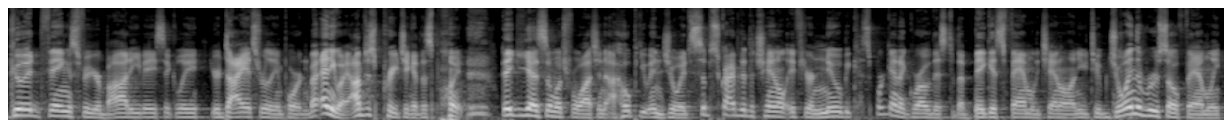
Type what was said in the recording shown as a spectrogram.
good things for your body, basically. Your diet's really important. But anyway, I'm just preaching at this point. Thank you guys so much for watching. I hope you enjoyed. Subscribe to the channel if you're new because we're going to grow this to the biggest family channel on YouTube. Join the Russo family.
